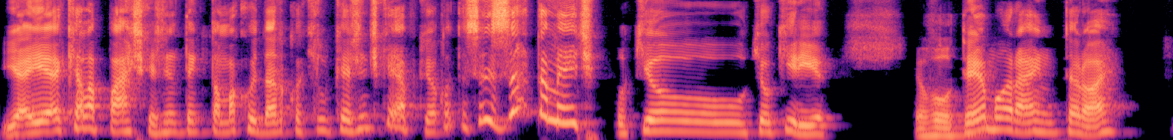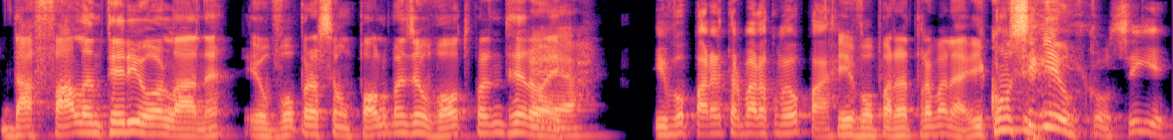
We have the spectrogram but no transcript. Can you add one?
E aí é aquela parte que a gente tem que tomar cuidado com aquilo que a gente quer, porque aconteceu exatamente o que eu, o que eu queria. Eu voltei a morar em Niterói. Da fala anterior lá, né? Eu vou para São Paulo, mas eu volto para Niterói. É, e vou parar de trabalhar com meu pai. E vou parar de trabalhar. E conseguiu. Consegui.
